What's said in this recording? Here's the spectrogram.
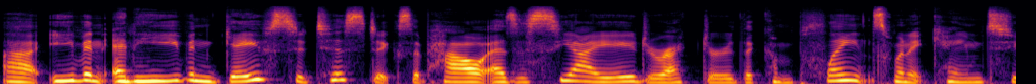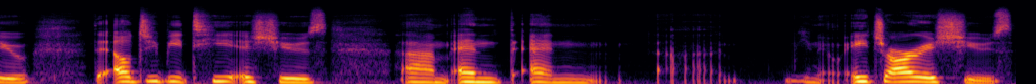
uh, even and he even gave statistics of how, as a CIA director, the complaints when it came to the LGBT issues um, and and uh, you know HR issues,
